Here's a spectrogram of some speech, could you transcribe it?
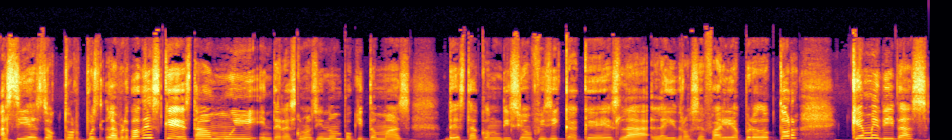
Así es, doctor. Pues la verdad es que estaba muy interesado conociendo un poquito más de esta condición física que es la, hidrocefalia. Pero, doctor, ¿Qué medidas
